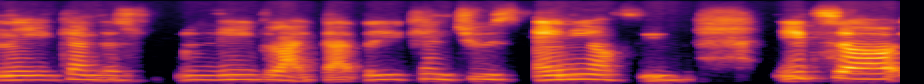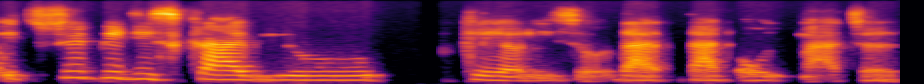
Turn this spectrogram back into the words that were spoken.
you can just leave like that. You can choose any of it. It's, uh, it should be described you clearly. So that, that all matter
